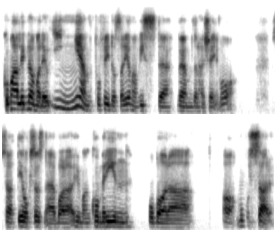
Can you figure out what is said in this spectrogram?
kommer aldrig glömma det och ingen på friidrottsarenan visste vem den här tjejen var. Så att det är också sådär bara hur man kommer in och bara ja, mosar.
